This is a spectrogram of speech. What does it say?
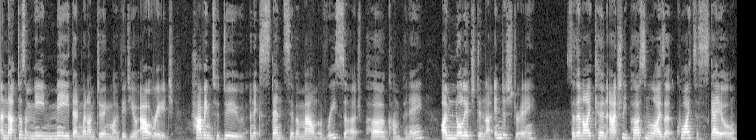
And that doesn't mean me then when I'm doing my video outreach having to do an extensive amount of research per company. I'm knowledged in that industry. So then I can actually personalize at quite a scale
